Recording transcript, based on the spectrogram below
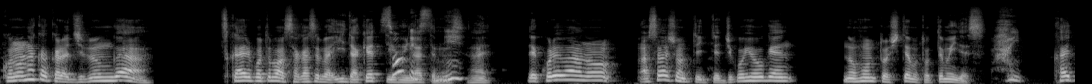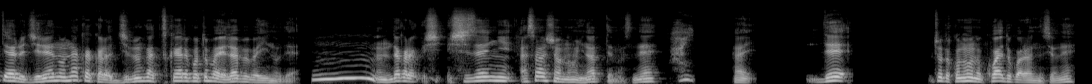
この中から自分が使える言葉を探せばいいだけっていうふうになってます。そうはい。で、これはあの、アサーションって言って自己表現の本としてもとってもいいです。はい。書いてある事例の中から自分が使える言葉を選べばいいので、うんん、だからし自然にアサーションの方になってますね。はい。はい。で、ちょっとこの本の怖いところあるんですよね。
